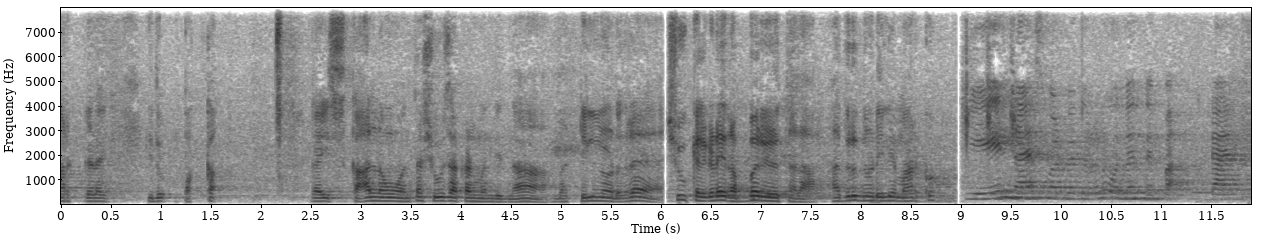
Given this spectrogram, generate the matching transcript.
ಮಾರ್ಕ್ಗಳಿಗೆ ಇದು ಪಕ್ಕ. ಗೈಸ್ ಕಾಲ್ ನೋವು ಅಂತ ಶೂಸ್ ಹಾಕೊಂಡು ಬಂದಿದ್ನಾ? ಬಟ್ ಇಲ್ಲಿ ನೋಡಿದ್ರೆ ಶೂ ಕೆಳಗಡೆ ರಬ್ಬರ್ ಇರುತ್ತಲ್ಲ ಅದ್ರದ್ದು ನೋಡಿ ಇಲ್ಲಿ ಮಾರ್ಕು ಏನ್ ಡ್ಯಾನ್ಸ್ ಮಾಡ್ಬೇಕಾದ್ರೂ ಒಂದೊಂದು ನೆಪ. ಡ್ಯಾನ್ಸ್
